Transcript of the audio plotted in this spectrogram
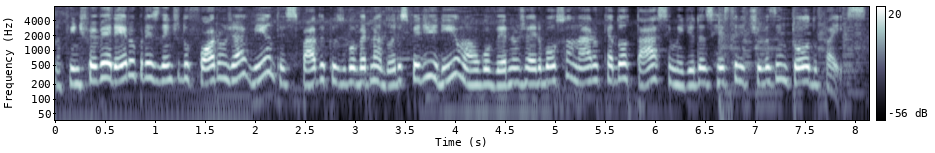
No fim de fevereiro, o presidente do fórum já havia antecipado que os governadores pediriam ao governo Jair Bolsonaro que adotasse medidas restritivas em todo o país.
